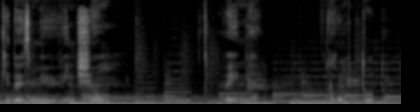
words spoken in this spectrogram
Que 2021 venha com tudo.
